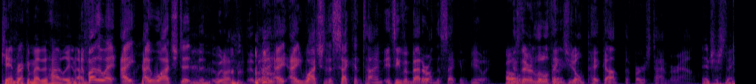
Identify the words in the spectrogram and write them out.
Can't recommend it highly enough. And by the way, I, I watched it. We don't have to, but I, I watched it a second time. It's even better on the second viewing because Oh, there are little things you don't pick up the first time around. Interesting.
